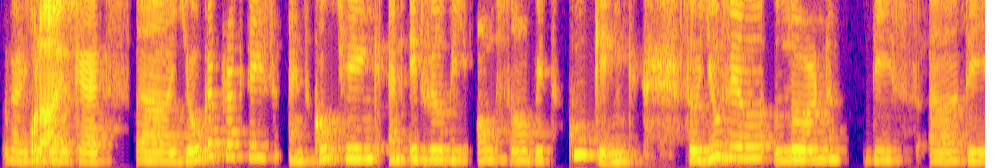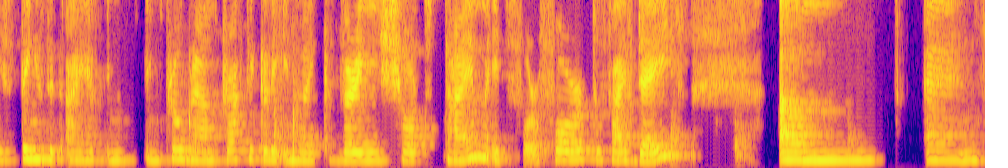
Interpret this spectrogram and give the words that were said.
where oh, you nice. will get uh, yoga practice and coaching, and it will be also with cooking. So you will learn these uh, these things that I have in in program practically in like very short time. It's for four to five days, um, and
